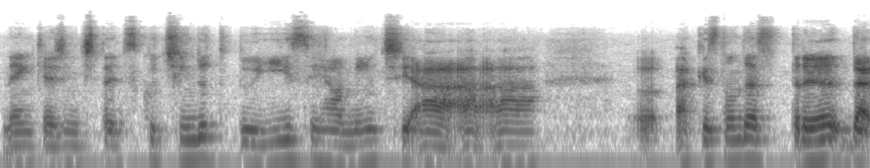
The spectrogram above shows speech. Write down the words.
né, em que a gente está discutindo tudo isso e realmente a, a, a a questão das trans, da,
